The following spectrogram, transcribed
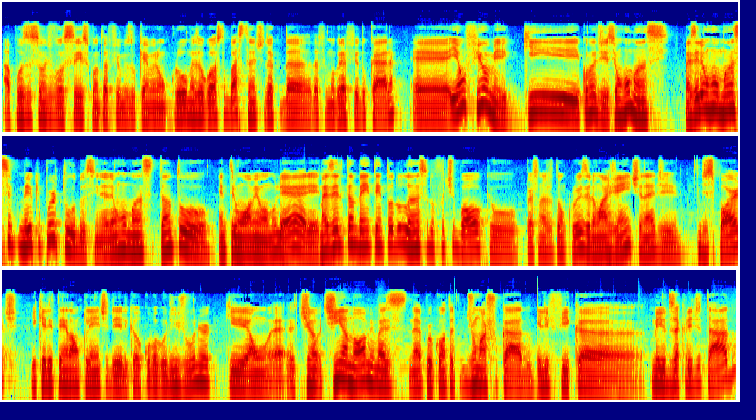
a posição de vocês quanto a filmes do Cameron Crowe, mas eu gosto bastante da, da, da filmografia do cara. É, e é um filme que, como eu disse, é um romance. Mas ele é um romance meio que por tudo, assim, né? Ele é um romance tanto entre um homem e uma mulher, mas ele também tem todo o lance do futebol, que o personagem do Tom Cruise, ele é um agente, né, de, de esporte, e que ele tem lá um cliente dele, que é o Cuba Gooding Jr., que é um, é, tinha, tinha nome, mas, né, por conta de um machucado, ele fica meio desacreditado.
